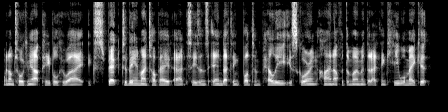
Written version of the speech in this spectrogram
When I'm talking about people who I expect to be in my top eight at season's end, I think Bontempelli is scoring high enough at the moment that I think he will make it.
